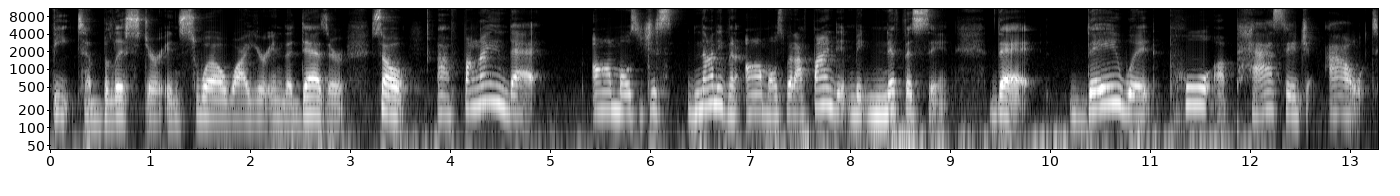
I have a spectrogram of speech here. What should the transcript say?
feet to blister and swell while you're in the desert. So I find that almost just not even almost, but I find it magnificent that they would pull a passage out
